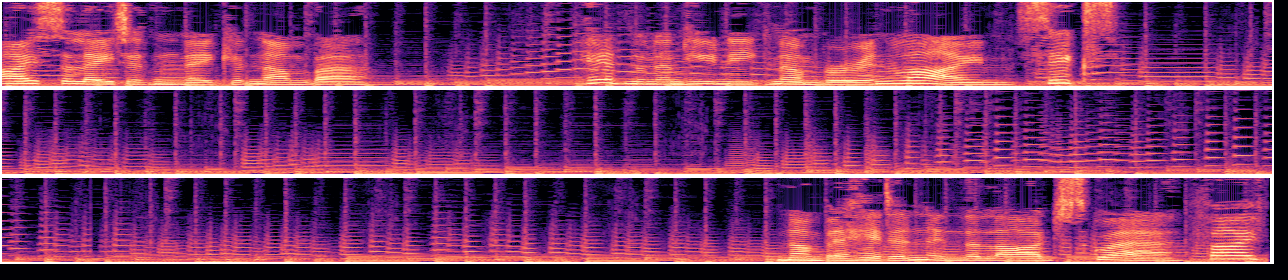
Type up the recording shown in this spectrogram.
Isolated and naked number. Hidden and unique number in line 6. Number hidden in the large square. 5.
